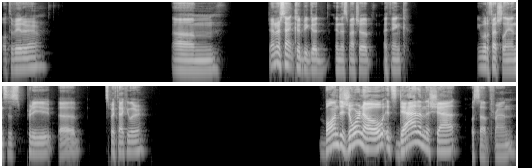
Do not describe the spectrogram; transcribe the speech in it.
Cultivator. Um, Generous could be good in this matchup. I think. Being able to fetch lands is pretty uh, spectacular. Bon DiGiorno, it's dad in the chat. What's up, friend?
